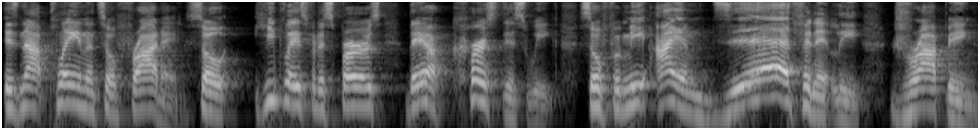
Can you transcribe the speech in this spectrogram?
is not playing until Friday. So he plays for the Spurs. They are cursed this week. So for me, I am definitely dropping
